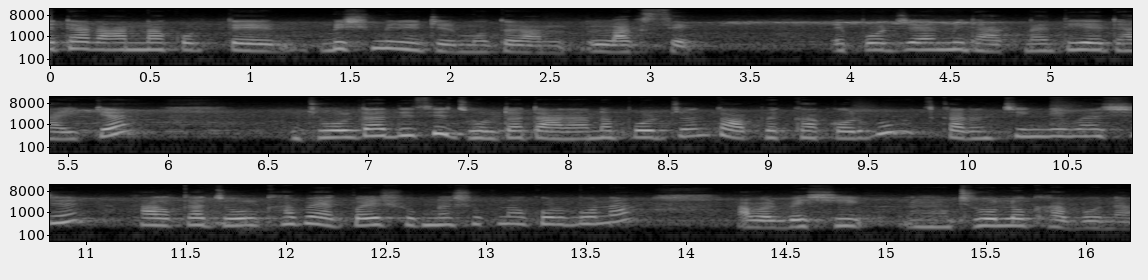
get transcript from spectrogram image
এটা রান্না করতে বিশ মিনিটের মতো লাগছে। এ পর্যায়ে আমি ঢাকনা দিয়ে ঢাইকে ঝোলটা দিয়েছি, ঝোলটা টানানো পর্যন্ত অপেক্ষা করব, কারণ চিংড়ি মাছে হালকা ঝোল খাব, একবারে শুকনো শুকনো করব না, আবার বেশি ঝোলও খাব না।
